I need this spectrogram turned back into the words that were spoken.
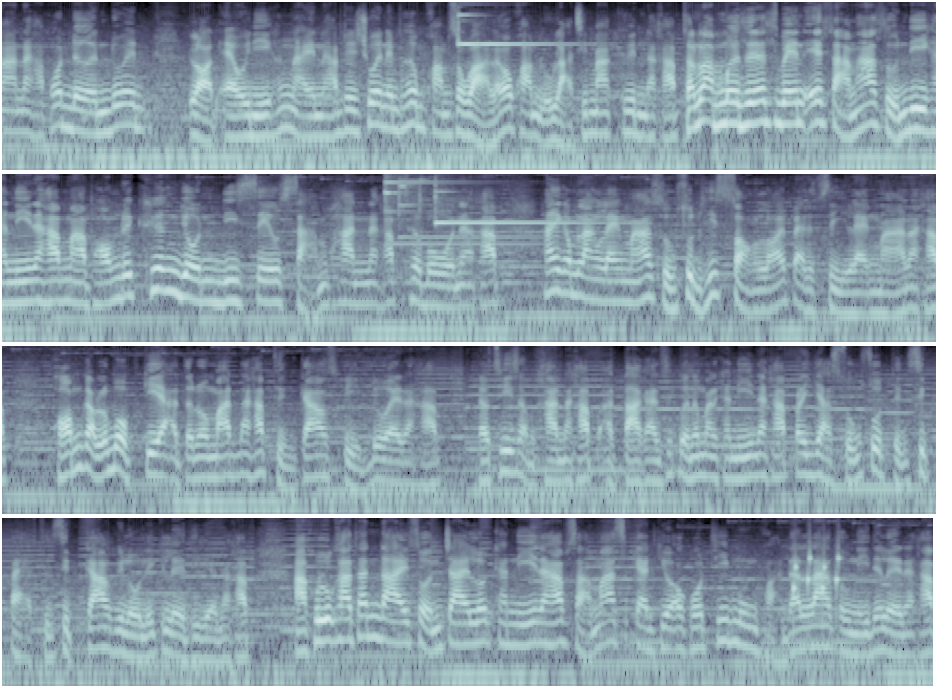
มากๆนะครับเพราะเดินด้วยหลอด LED ข้างในนะครับจะช่วยในเพิ่มความสว่างแล้วก็ความหรูหราที่มากขึ้นนะครับสำหรับ Mercedes-Benz S350D คันนี้นะครับมาพร้อมด้วยเครื่องยนต์ดีเซล 3,000 นะครับเทอร์โบนะครับให้กำลังแรงม้าสูงสุดที่ 284 แรงม้านะครับ พร้อมกับระบบเกียร์อัตโนมัตินะครับถึง 9 สปีดด้วยนะครับแล้วที่สำคัญนะครับอัตราการสิ้นเปลืองน้ำมันคันนี้นะครับประหยัดสูงสุดถึง 18ถึง19 กิโลลิตรเลยทีเดียวนะครับหากคุณลูกค้าท่านใดสนใจรถคันนี้นะครับสามารถสแกน QR Code ที่มุมขวาด้านล่างตรงนี้ได้เลยนะครับ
